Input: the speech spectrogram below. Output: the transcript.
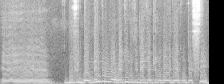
é, duvidando, nem por um momento duvidei que aquilo não iria acontecer.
